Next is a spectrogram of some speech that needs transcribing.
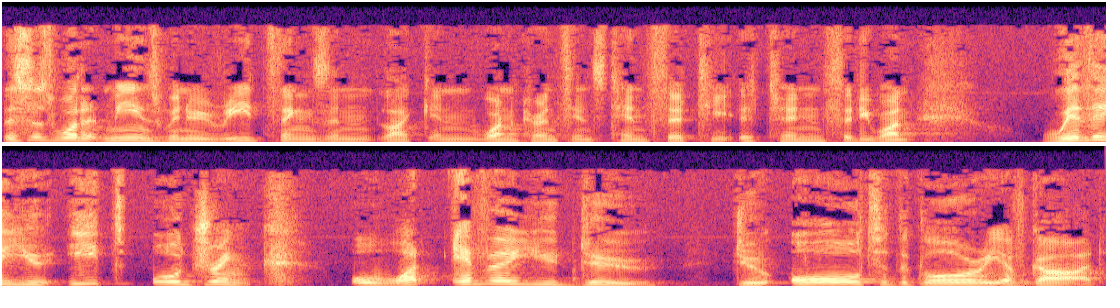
This is what it means when we read things in, like in 1 Corinthians 10, 30, uh, 10 31. Whether you eat or drink, or whatever you do, do all to the glory of God.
